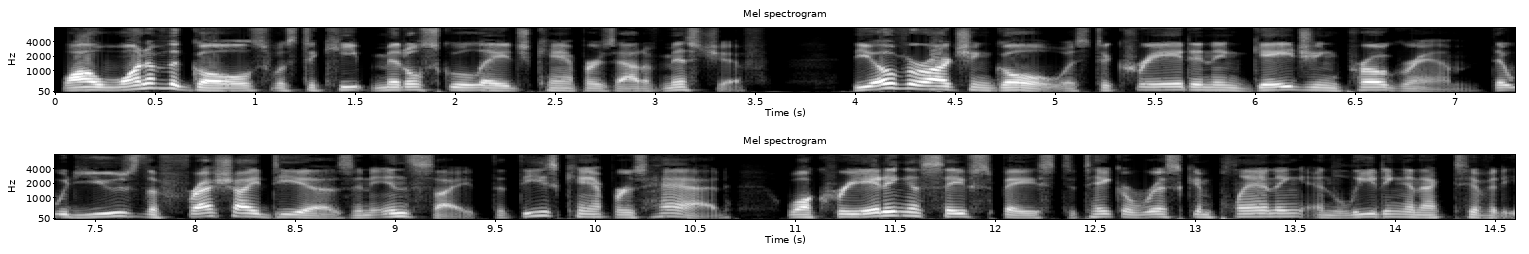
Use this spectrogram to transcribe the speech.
While one of the goals was to keep middle school age campers out of mischief, the overarching goal was to create an engaging program that would use the fresh ideas and insight that these campers had while creating a safe space to take a risk in planning and leading an activity.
